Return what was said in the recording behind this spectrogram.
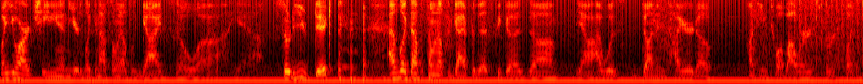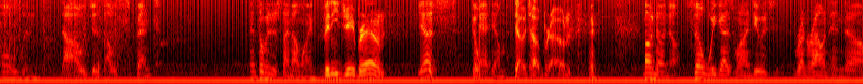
But you are cheating and you're looking up someone else's guide, so uh, yeah. so do you, dick. I looked up someone else's guide for this because, um, yeah, I was done and tired of hunting 12 hours for collectibles, and I was just, I was spent. And so I just signed online. Vinny J. Brown. Yes, go at him. Downtown Brown. No, no, no. So what you guys want to do is run around and, uh,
